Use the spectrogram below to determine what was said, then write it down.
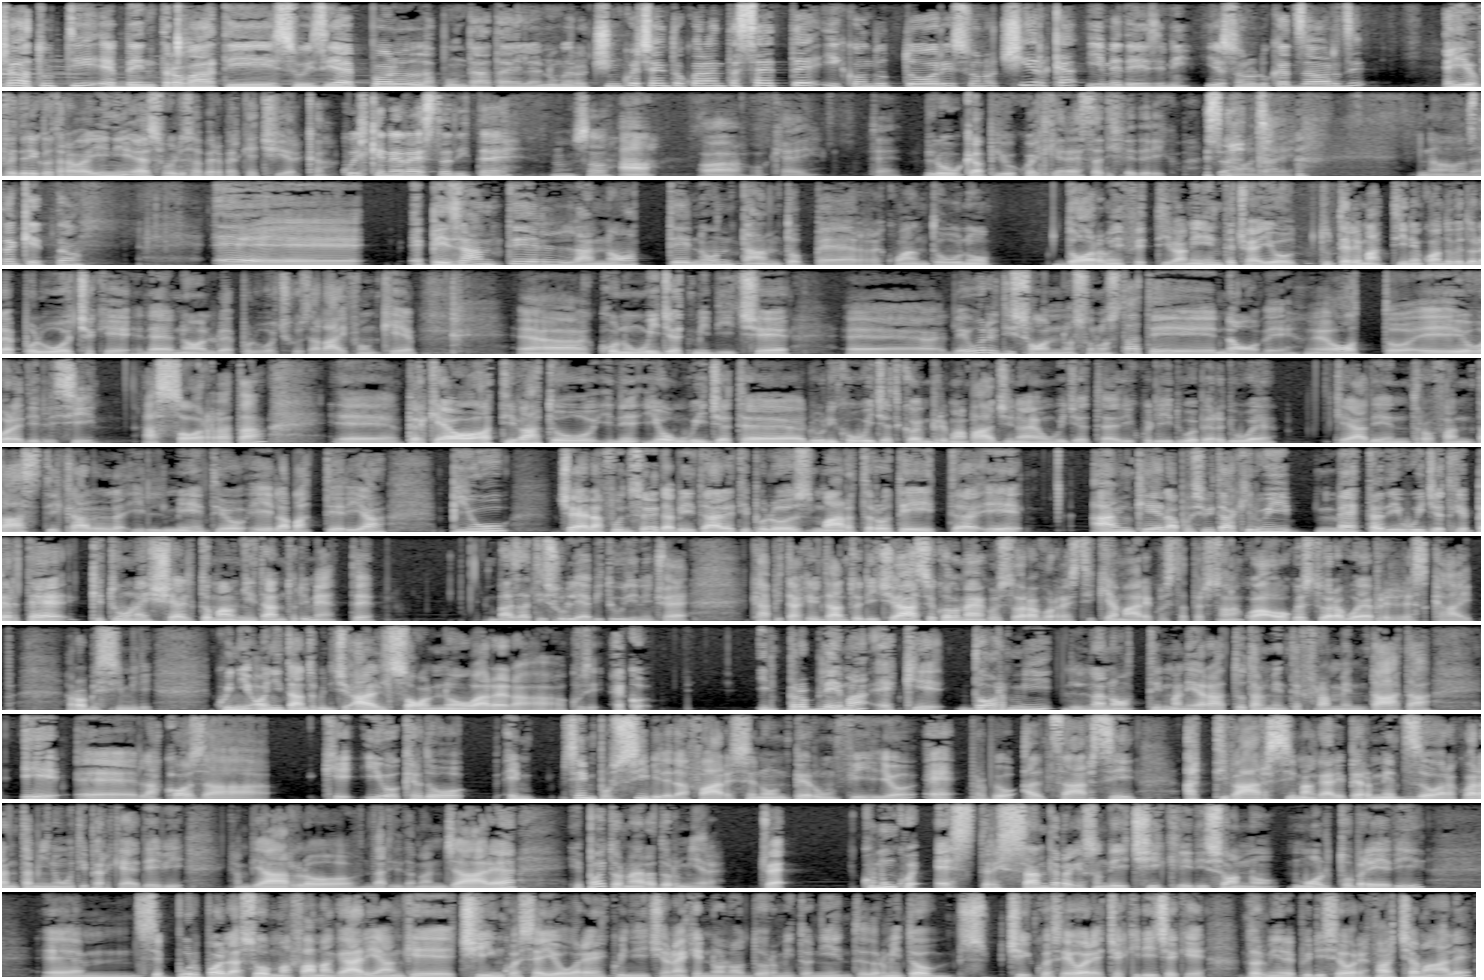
Ciao a tutti e bentrovati su Easy Apple, la puntata è la numero 547, i conduttori sono circa i medesimi. Io sono Luca Zorzi. E io Federico Travaini e adesso voglio sapere perché circa. Quel che ne resta di te, non so. Ah, ah ok. Cioè, Luca più quel che resta di Federico. Esatto. No, dai. No, dai. Stanchetto? È, è pesante la notte non tanto per quanto uno dorme effettivamente, cioè io tutte le mattine quando vedo l'Apple Watch che, eh, no l'Apple Watch, scusa, l'iPhone che eh, con un widget mi dice eh, le ore di sonno sono state 9, 8 eh, e io vorrei dirgli sì, assorrata. Eh, perché ho attivato io ho un widget, eh, l'unico widget che ho in prima pagina è un widget di quelli 2x2 che ha dentro Fantastical, il meteo e la batteria, più c'è la funzione da abilitare tipo lo smart rotate e anche la possibilità che lui metta dei widget che per te, che tu non hai scelto, ma ogni tanto li mette basati sulle abitudini, cioè capita che ogni tanto dici ah secondo me a quest'ora vorresti chiamare questa persona qua o a quest'ora vuoi aprire Skype, robe simili. Quindi ogni tanto mi dice ah il sonno guarda era così. Ecco, il problema è che dormi la notte in maniera totalmente frammentata e eh, la cosa che io credo è, sia impossibile da fare se non per un figlio è proprio alzarsi, attivarsi magari per mezz'ora, 40 minuti perché devi cambiarlo, dargli da mangiare e poi tornare a dormire. Cioè, comunque è stressante perché sono dei cicli di sonno molto brevi. Ehm, seppur poi la somma fa magari anche 5-6 ore, quindi dice non è che non ho dormito niente, ho dormito 5-6 ore, c'è chi dice che dormire più di 6 ore faccia male,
